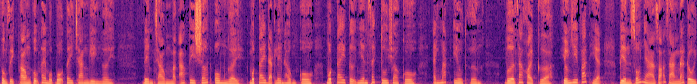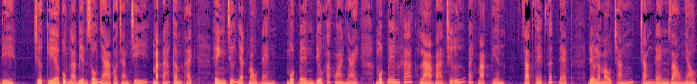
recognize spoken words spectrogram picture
Phùng Dịch Phong cũng thay một bộ tây trang nghỉ ngơi. Bên trong mặc áo t-shirt ôm người, một tay đặt lên hông cô, một tay tự nhiên xách túi cho cô, ánh mắt yêu thương. Vừa ra khỏi cửa, Hiếu Nhi phát hiện biển số nhà rõ ràng đã đổi đi. Trước kia cũng là biển số nhà có trang trí, mặt đá cẩm thạch, hình chữ nhật màu đen, một bên điêu khắc hoa nhài, một bên khác là ba chữ bách mạt viên. Sắp xếp rất đẹp, đều là màu trắng, trắng đen giao nhau,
